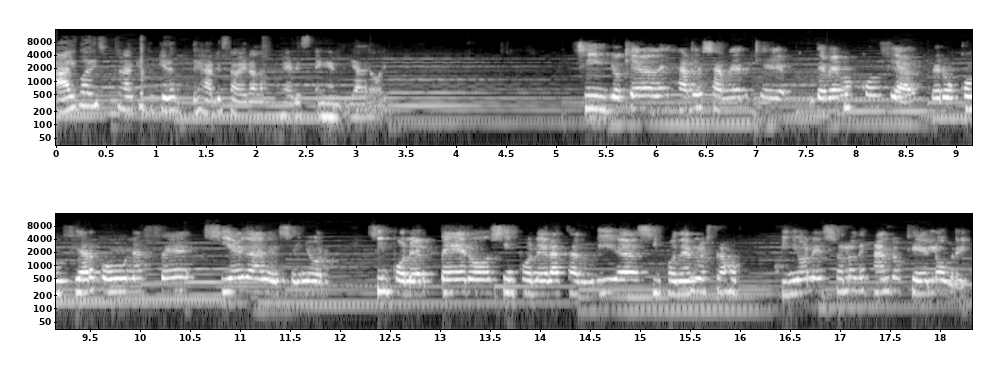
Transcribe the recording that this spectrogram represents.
¿Algo adicional que tú quieres dejarle saber a las mujeres en el día de hoy? Sí, yo quiero dejarles saber que debemos confiar, pero confiar con una fe ciega en el Señor, sin poner peros, sin poner atadurías, sin poner nuestras opiniones, solo dejando que Él obre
